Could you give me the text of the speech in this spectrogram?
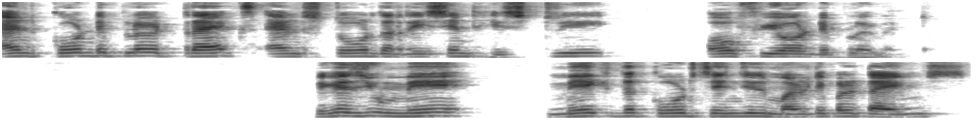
And code deploy tracks and store the recent history of your deployment. Because you may make the code changes multiple times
